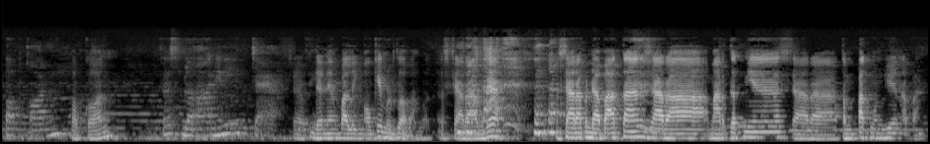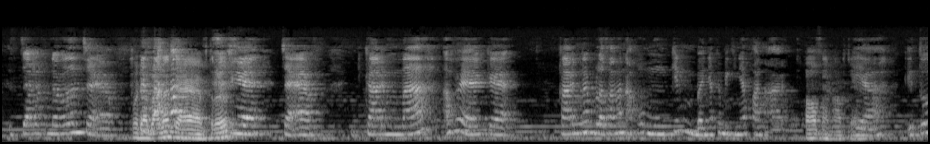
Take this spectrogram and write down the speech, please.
popcorn popcorn. terus belakangan ini CF Dan yang paling oke menurut lo apa? Secara maksudnya secara pendapatan, secara marketnya, secara tempat mungkin apa? secara pendapatan CF Pendapatan CF terus iya CF karena apa ya kayak karena belakangan aku mungkin banyaknya bikinnya fan art oh fan art ya. Iya, itu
